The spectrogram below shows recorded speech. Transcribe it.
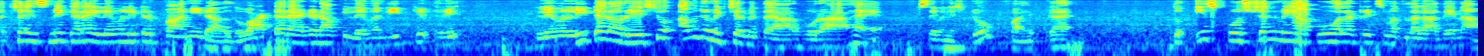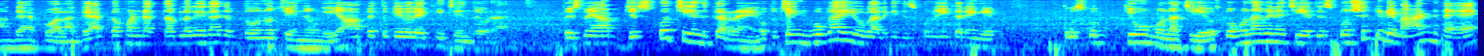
अच्छा इसमें कह रहा है इलेवन लीटर पानी डाल दो। Water added of eleven litre eleven litre और रेशियो अब जो मिक्सचर में तैयार हो रहा है सेवन इज़ टू फाइव का है तो इस क्वेश्चन में आप वो वाला ट्रिक्स मत लगा देना गैप वाला। गैप का फंडा तब लगेगा जब दोनों चेंज होंगे। यहाँ पे तो केवल एक ही चेंज हो रहा है। तो इसमें आप जिसको चेंज कर रहे हैं, वो तो चेंज होगा ही होगा, लेकिन जिसको नहीं करेंगे तो उसको क्यों होना चाहिए? उसको होना भी नहीं चाहिए। तो इस क्वेश्चन की डिमांड है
